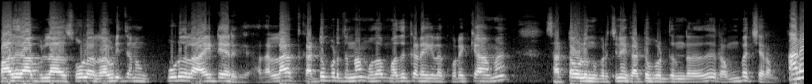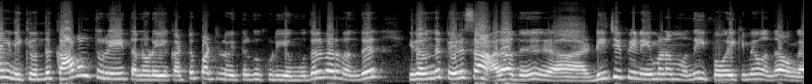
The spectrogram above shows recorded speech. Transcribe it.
பாதுகாப்பு இல்லாத சூழல் ரவுடித்தனம் கூடுதல் ஆகிட்டே இருக்குது அதெல்லாம் கட்டுப்படுத்தணும்னா முதல் மதுக்கடைகளை குறைக்காம சட்ட ஒழுங்கு பிரச்சனையை கட்டுப்படுத்துன்றது ரொம்ப சிரமம். ஆனால் இன்னைக்கு வந்து காவல்துறையை தன்னுடைய கட்டுப்பாட்டில் வைத்திருக்கக்கூடிய முதல்வர் வந்து இதை வந்து பெருசாக அதாவது டிஜிபி நியமனம் வந்து இப்போ வரைக்குமே வந்து அவங்க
